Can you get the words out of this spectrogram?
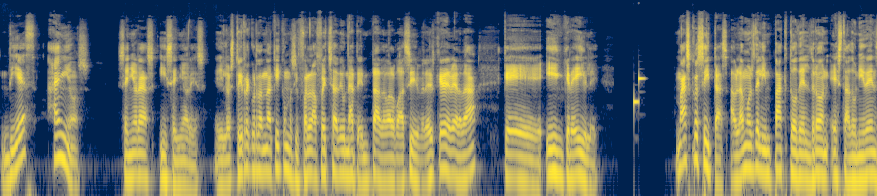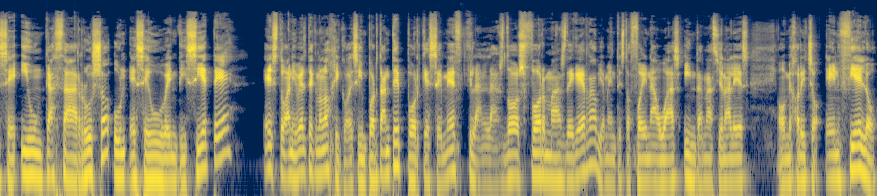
10 años. Señoras y señores, y lo estoy recordando aquí como si fuera la fecha de un atentado o algo así, pero es que de verdad que increíble. Más cositas, hablamos del impacto del dron estadounidense y un caza ruso, un Su-27. Esto a nivel tecnológico es importante porque se mezclan las dos formas de guerra, obviamente esto fue en aguas internacionales o mejor dicho, en cielo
